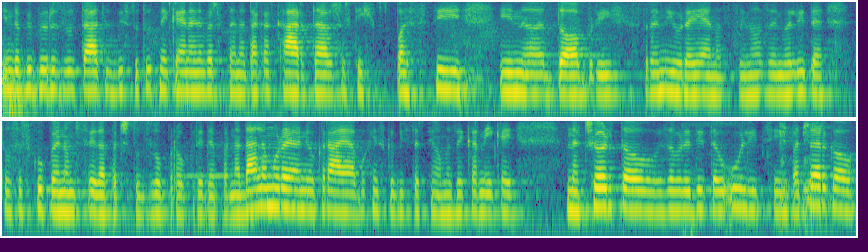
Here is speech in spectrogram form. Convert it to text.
in da bi bil rezultat v bistvu tudi neka ena vrsta, ena taka karta vseh teh pasti in uh, dobrih strani urejenosti no, za invalide. To vse skupaj nam seveda pač tudi zelo prav pride. Pri nadaljem urejanju kraja bohinjske bistrci imamo zdaj kar nekaj načrtov za ureditev ulic in pa trgov,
